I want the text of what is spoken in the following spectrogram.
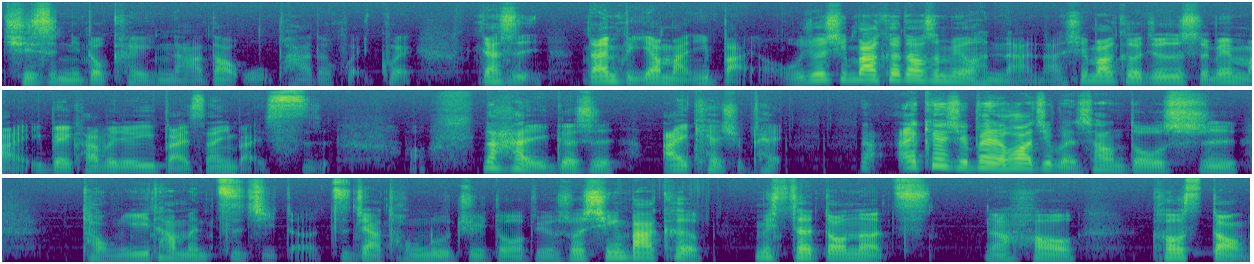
其实你都可以拿到五趴的回馈，但是单笔要满一百哦。我觉得星巴克倒是没有很难啊，星巴克就是随便买一杯咖啡就一百三、一百四。好，那还有一个是 iCash Pay，那 iCash Pay 的话，基本上都是统一他们自己的自家通路居多，比如说星巴克、Mr. Donuts，然后 coston。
